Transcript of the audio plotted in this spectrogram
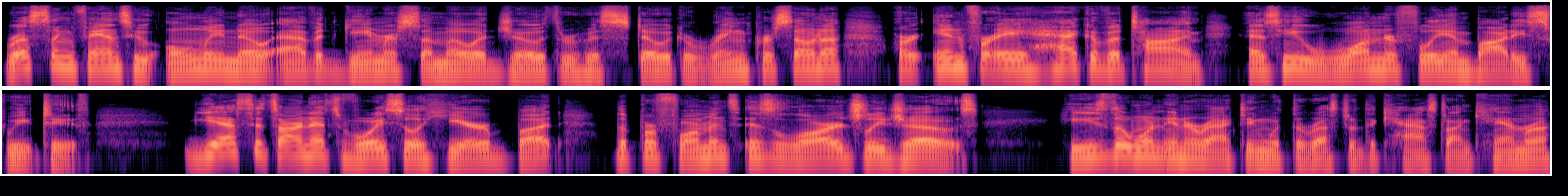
Wrestling fans who only know avid gamer Samoa Joe through his stoic ring persona are in for a heck of a time as he wonderfully embodies Sweet Tooth. Yes, it's Arnett's voice you'll hear, but the performance is largely Joe's. He's the one interacting with the rest of the cast on camera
